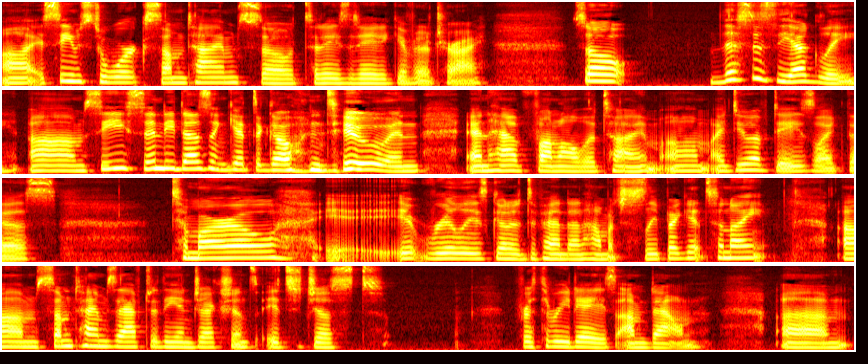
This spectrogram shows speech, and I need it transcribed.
Uh, it seems to work sometimes, so today's the day to give it a try. So this is the ugly. Um, see, Cindy doesn't get to go and do and and have fun all the time. Um, I do have days like this. Tomorrow, it, really is going to depend on how much sleep I get tonight. Um, sometimes after the injections, it's just for three days, I'm down. Um,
